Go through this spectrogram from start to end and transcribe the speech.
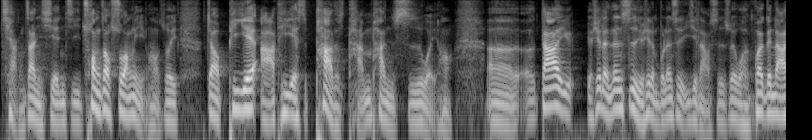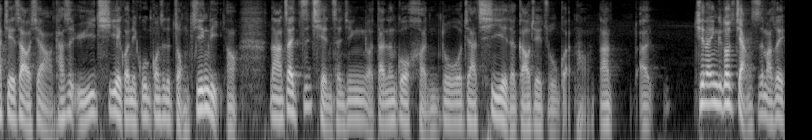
抢占先机，创造双赢哈。所以叫 P A R T S PARTS 谈判思维哈。呃呃，大家有有些人认识，有些人不认识义景老师，所以我很快跟大家介绍一下，他是羽翼企业管理顾问公司的总经理啊。那在之前曾经有担任过很多家企业的高阶主管哈。那呃，现在应该都是讲师嘛，所以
